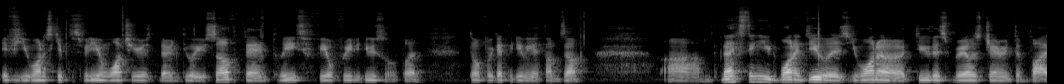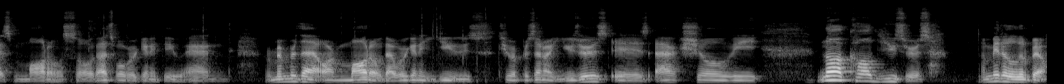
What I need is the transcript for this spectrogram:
if you want to skip this video and watch it and do it yourself then please feel free to do so. But don't forget to give me a thumbs up. Um, the next thing you'd want to do is you want to do this Rails generate devise model. So that's what we're going to do. And remember that our model that we're going to use to represent our users is actually not called users I made it a little bit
